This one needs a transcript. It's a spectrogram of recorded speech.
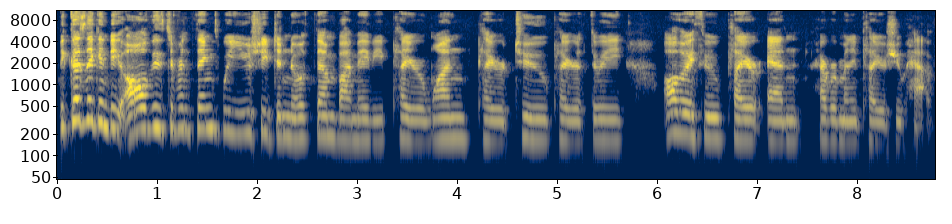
Because they can be all these different things, we usually denote them by maybe player 1, player 2, player 3, all the way through player n, however many players you have.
